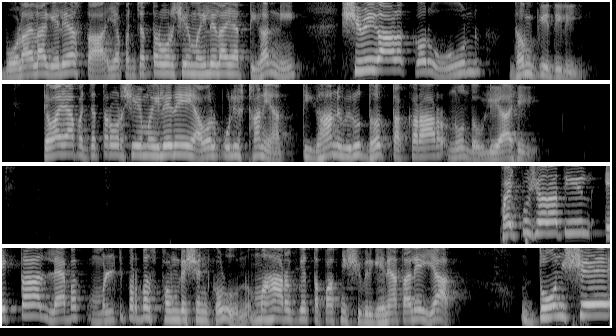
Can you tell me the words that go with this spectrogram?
बोलायला गेले असता या पंच्याहत्तर वर्षीय महिलेला या तिघांनी शिवीगाळ करून धमकी दिली. तेव्हा या पंच्याहत्तर वर्षीय महिलेने यावल पोलीस ठाण्यात तिघांविरुद्ध तक्रार नोंदवली आहे. फैजपूर शहरातील एकता लॅबक मल्टीपर्पज फाउंडेशनकडून महाआरोग्य तपासणी शिबिर घेण्यात आले. यात दोनशे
